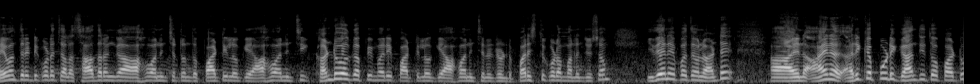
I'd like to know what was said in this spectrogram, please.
రేవంత్ రెడ్డి కూడా చాలా సాదరంగా ఆహ్వానించడంతో పార్టీలోకి ఆహ్వానించి కండువ కప్పి మరీ పార్టీలోకి ఆహ్వానించినటువంటి పరిస్థితి కూడా మనం చూసాం ఇదే నేపథ్యంలో అంటే ఆయన ఆయన అరికపూడి గాంధీతో పాటు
